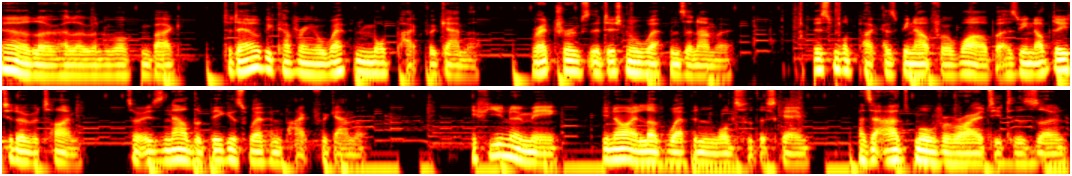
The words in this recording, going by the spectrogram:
Hello, hello and welcome back. Today I'll be covering a weapon mod pack for Gamma, Ret Rogue's additional weapons and ammo. This mod pack has been out for a while but has been updated over time, so it is now the biggest weapon pack for Gamma. If you know me, you know I love weapon mods for this game, as it adds more variety to the zone.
